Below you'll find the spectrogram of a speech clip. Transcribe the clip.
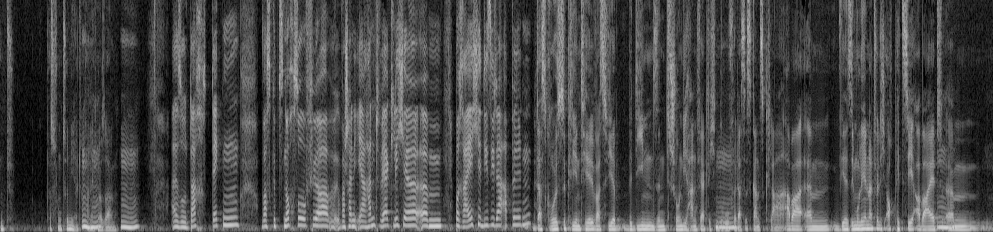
Und das funktioniert, kann mhm. ich nur sagen. Mhm. Also Dachdecken, was gibt es noch so für wahrscheinlich eher handwerkliche ähm, Bereiche, die Sie da abbilden? Das größte Klientel, was wir bedienen, sind schon die handwerklichen mhm. Berufe, das ist ganz klar. Aber ähm, wir simulieren natürlich auch PC-Arbeit. Mhm. Ähm,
